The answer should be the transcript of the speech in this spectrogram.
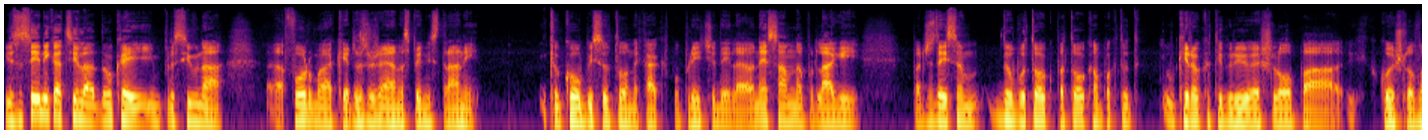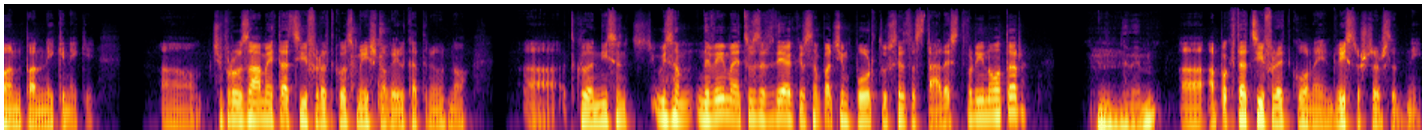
Mislim, se je neka cela, dokaj impresivna uh, formula, ki je razložena na spletni strani, kako bi se to nekako poprečje delajo. Ne samo na podlagi, pač zdaj sem dobil tok, pa tok, ampak tudi v katero kategorijo je šlo, pa kako je šlo ven, pa neki neki. Um, čeprav za me je ta cifra tako smešno velika trenutno. Uh, tako da nisem, mislim, ne vem, je to zaradi tega, ker sem pač importu vse te stare stvari noter, Hm, Ne vem. uh, ampak ta cifra je tako, ne vem, 240 dni.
